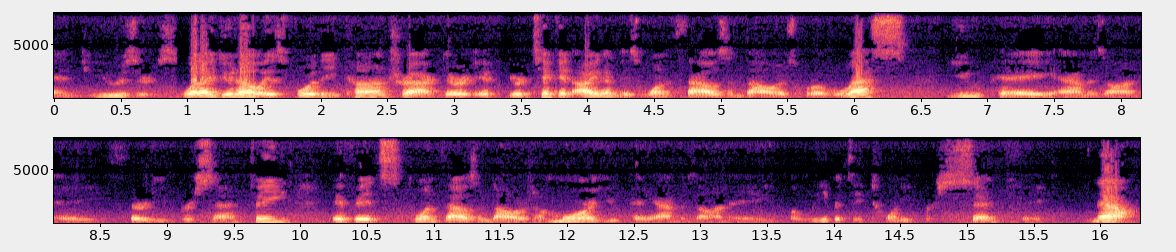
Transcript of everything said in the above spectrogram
end users. What I do know is for the contractor, if your ticket item is $1,000 or less, you pay Amazon a 30% fee. If it's $1,000 or more, you pay Amazon a, I believe it's a 20% fee. Now,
